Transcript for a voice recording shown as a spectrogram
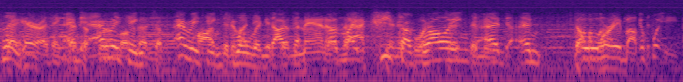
The hair, I think that's a everything, everything's positive. I think moving, doctor. man but my teeth are growing, says to me. and, Don't worry about the teeth.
